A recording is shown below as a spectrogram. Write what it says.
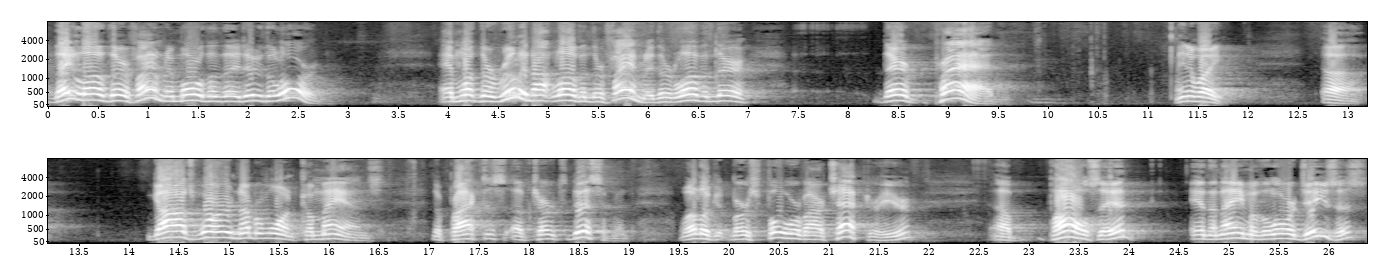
they love their family more than they do the Lord. And what they're really not loving their family, they're loving their, their pride. Anyway, uh, God's Word, number one, commands the practice of church discipline. Well, look at verse 4 of our chapter here. Uh, Paul said, In the name of the Lord Jesus,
